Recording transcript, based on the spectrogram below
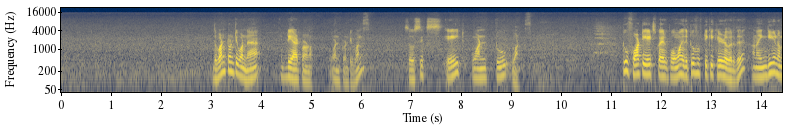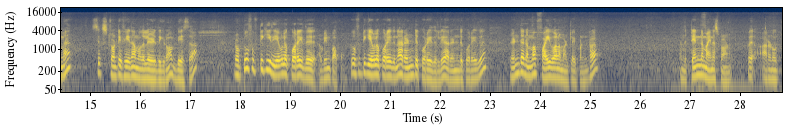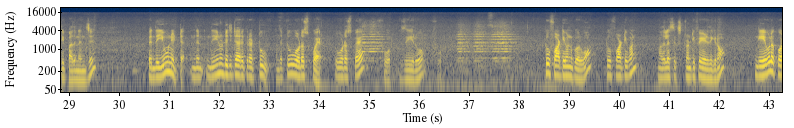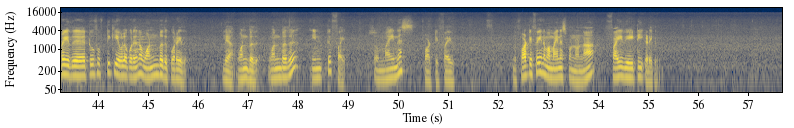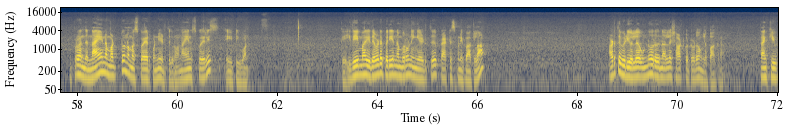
இந்த ஒன் டுவெண்ட்டி ஒன்னை இப்படி ஆட் பண்ணணும். One twenty one so six eight one two one two forty eight ஸ்கொயருக்கு போவோம். இது டூ ஃபிஃப்டிக்கு கீழே வருது. ஆனால் இங்கேயும் நம்ம சிக்ஸ் டுவெண்ட்டி ஃபைவ் தான் முதல்ல எழுதிக்கிறோம் பேஸாக அப்புறம் டூ ஃபிஃப்டிக்கு இது எவ்வளோ குறையுது அப்படின்னு பார்ப்போம். டூ ஃபிஃப்டிக்கு எவ்வளோ குறையுதுன்னா ரெண்டு குறையுது இல்லையா? ரெண்டு குறையுது. ரெண்டை நம்ம ஃபைவால் மல்டிப்ளை பண்ணுறோம் அந்த டென்னை மைனஸ் பண்ணணும். இப்போ அறநூற்றி பதினஞ்சு. இப்போ இந்த யூனிட் இந்த இந்த யூனிட் டிஜிட்டாக இருக்கிற டூ அந்த டூவோட ஸ்கொயர் டூவோட square four zero four two forty ஒனுக்கு வருவோம். டூ ஃபார்ட்டி ஒன் முதல்ல சிக்ஸ் டுவெண்ட்டி ஃபைவ் எழுதிக்கிறோம். இங்கே எவ்வளோ குறையுது? டூ ஃபிஃப்டிக்கு எவ்வளோ குறையுதுன்னா ஒன்பது குறையுது. இல்லையா? ஒன்பது. ஒன்பது into five so minus forty five இந்த ஃபார்ட்டி ஃபைவ் நம்ம மைனஸ் பண்ணோன்னா ஃபைவ் எயிட்டி கிடைக்குது. அப்புறம் இந்த நைனை மட்டும் நம்ம ஸ்கொயர் பண்ணி எடுத்துக்கிறோம். Nine square is eighty one okay இதே மாதிரி இதை விட பெரிய நம்பரும் நீங்கள் எடுத்து ப்ராக்டிஸ் பண்ணி பார்க்கலாம். அடுத்த வீடியோவில் இன்னொரு நல்ல ஷார்ட்கட்டோடு உங்களை பார்க்குறேன். தேங்க்யூ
